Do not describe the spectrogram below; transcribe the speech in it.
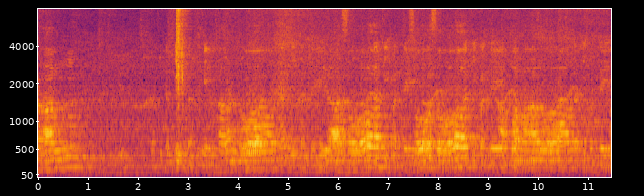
รังตันติปันเตอันโตนัตติปันเตยาโสนัตติปันเตโสโสนัตติปันเตอัปปมาโรนัตติปันเตม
